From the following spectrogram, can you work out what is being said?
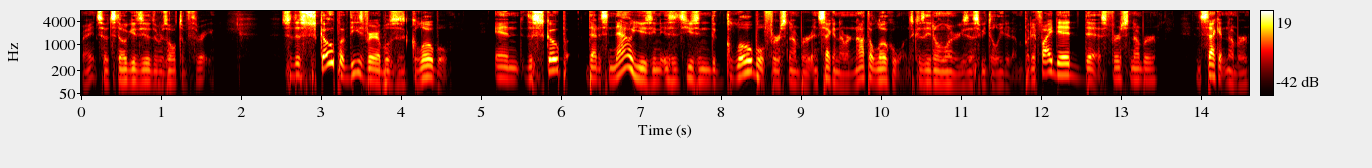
right? So it still gives you the result of three. So the scope of these variables is global. And the scope that it's now using is it's using the global first number and second number, not the local ones because they no longer exist. We deleted them. But if I did this first number and second number,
